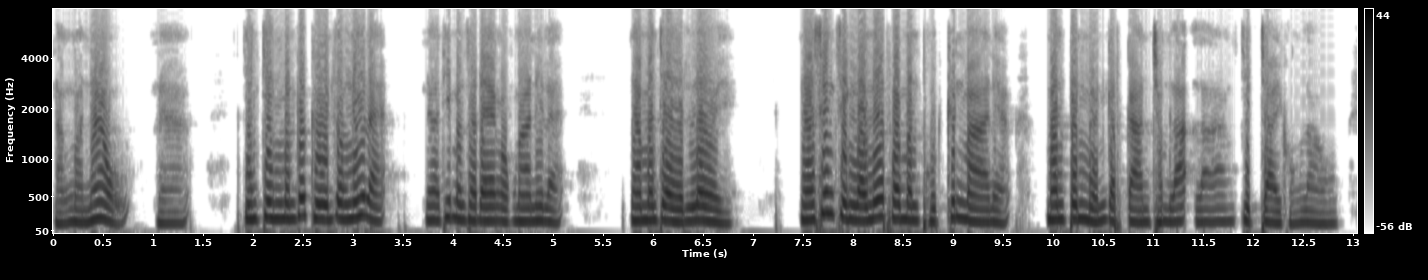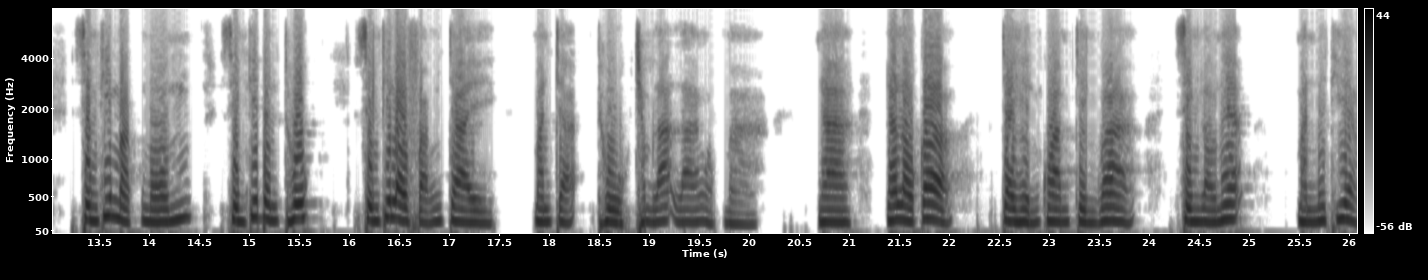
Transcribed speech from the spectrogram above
หนังมาเน่านะจริง ๆ มันก็คือตรงนี้แหละ นะที่มันแสดงออกมานี่แหละนะมันจะเห็นเลยนะซึ่งสิ่งเหล่านี้พอมันผุดขึ้นมาเนี่ย มันเป็นเหมือนกับการชำระล้างจิตใจของเรา สิ่งที่หมักหมม สิ่งที่เป็นทุกข์ สิ่งที่เราฝังใจ มันจะถูกชำระล้างออกมานะแล้วเราก็จะเห็นความจริงว่า สิ่งเหล่านี้มันไม่เที่ยง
